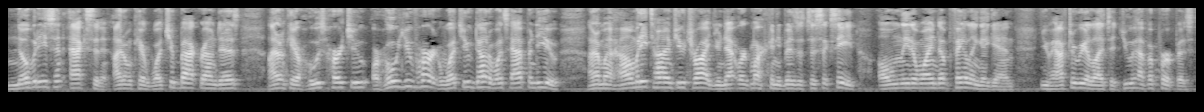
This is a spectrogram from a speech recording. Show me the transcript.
Nobody's an accident. I don't care what your background is. I don't care who's hurt you or who you've hurt or what you've done or what's happened to you. I don't know how many times you tried your network marketing business to succeed only to wind up failing again. You have to realize that you have a purpose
